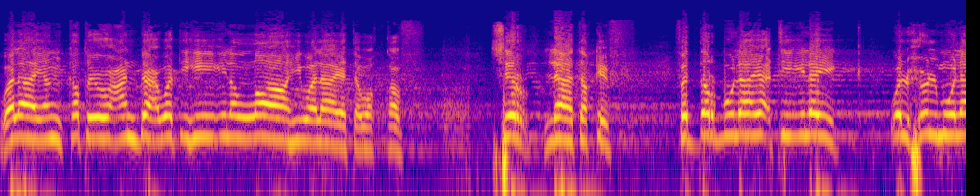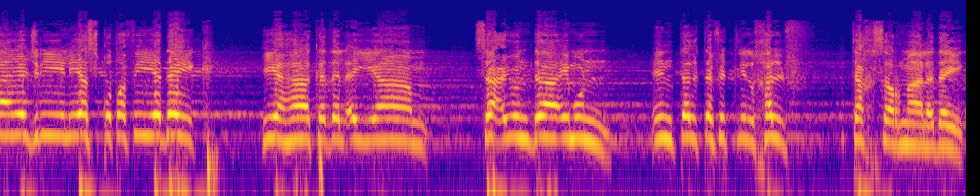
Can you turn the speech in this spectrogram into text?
ولا ينقطع عن دعوته إلى الله ولا يتوقف. سر لا تقف فالدرب لا يأتي إليك والحلم لا يجري ليسقط في يديك. هي هكذا الأيام سعي دائم إن تلتفت للخلف تخسر ما لديك.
